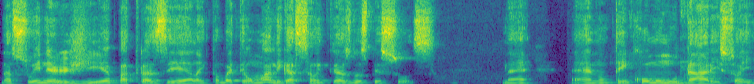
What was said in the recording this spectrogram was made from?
da sua energia para trazer ela, então vai ter uma ligação entre as duas pessoas, né? É, não tem como mudar isso aí.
